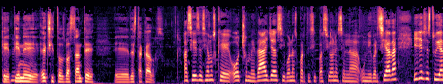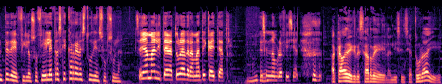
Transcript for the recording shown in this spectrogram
que tiene éxitos bastante eh, destacados. Así es, decíamos que ocho medallas y buenas participaciones en la universidad. Y ella es estudiante de Filosofía y Letras. ¿Qué carrera estudias, Úrsula? Se llama Literatura Dramática y Teatro. Es el nombre oficial. Acaba de egresar de la licenciatura y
